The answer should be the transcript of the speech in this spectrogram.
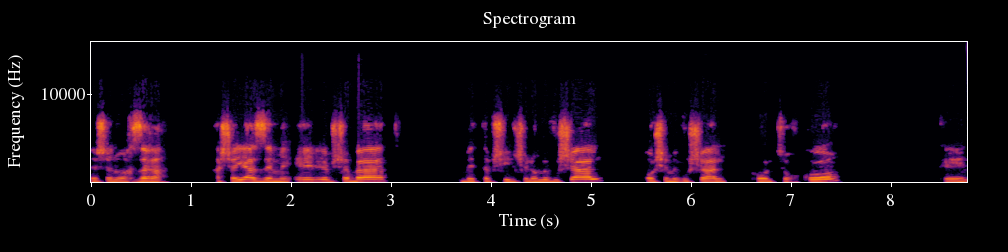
ויש לנו החזרה. השהיה זה מערב שבת בתבשיל שלא מבושל, או שמבושל כל צורכו, כן?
